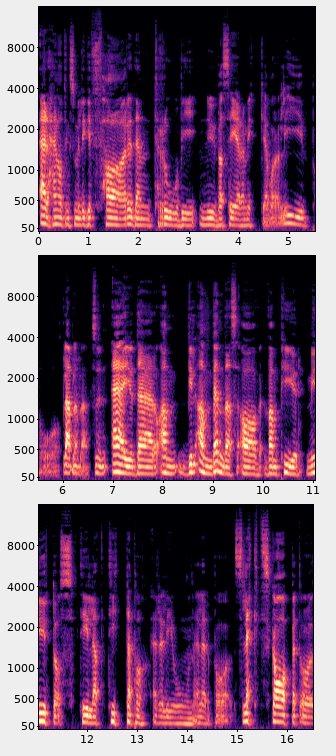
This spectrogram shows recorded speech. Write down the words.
är det här någonting som ligger före den tro vi nu baserar mycket av våra liv på? Bla bla bla. Så den är ju där och an- vill användas av vampyrmytos till att titta på religion eller på släktskapet och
